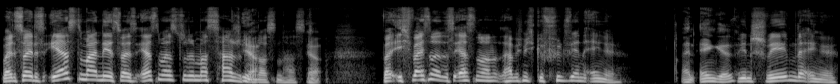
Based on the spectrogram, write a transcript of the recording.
Weil das war das erste Mal, nee, das war das erste Mal, dass du eine Massage Ja. genossen hast. Ja. Weil ich weiß noch, das erste Mal habe ich mich gefühlt wie ein Engel. Ein Engel. Wie ein schwebender Engel.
